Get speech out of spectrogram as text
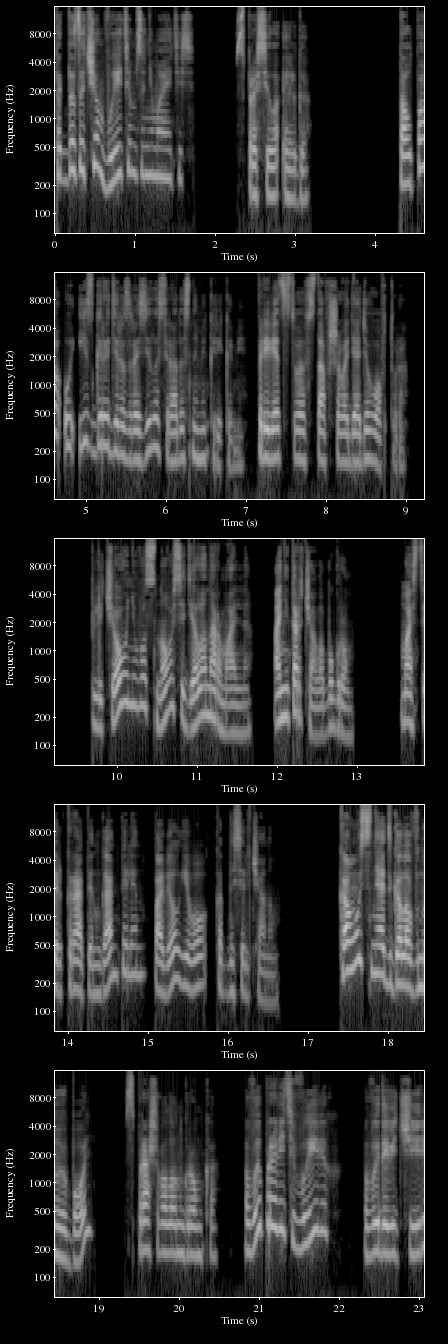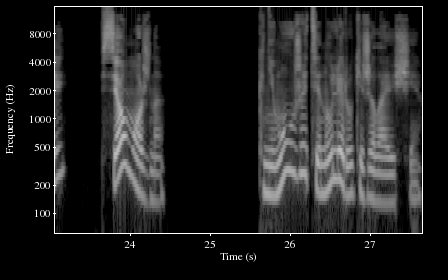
«Тогда зачем вы этим занимаетесь?» — спросила Эльга. Толпа у изгороди разразилась радостными криками, приветствуя вставшего дядю Вовтура. Плечо у него снова сидело нормально, а не торчало бугром. Мастер Крапин-Гампелин повел его к односельчанам. «Кому снять головную боль?» — спрашивал он громко. «Выправить вывих? Выдавить чирий? Все можно!» К нему уже тянули руки желающие.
